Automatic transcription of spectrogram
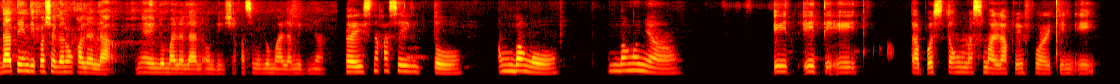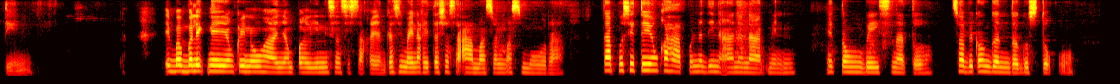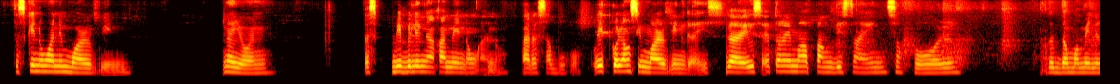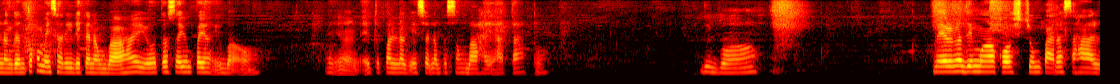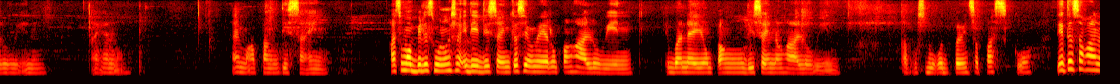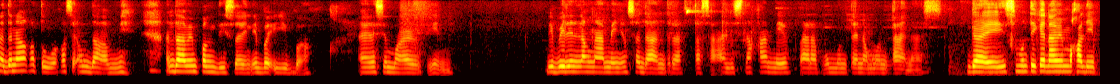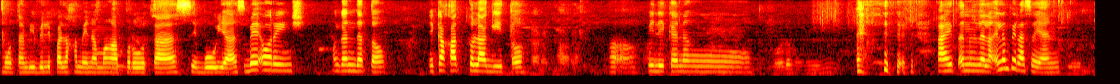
Dati hindi pa siya ganun kalala. Ngayon, lumalala na ulit siya kasi lumalamig na. Guys, nakasale to. Ang bango. Ang bango niya. 888. Tapos tong mas malaki, 1418 ibabalik niya yung kinuha niyang panglinis ng sasakyan kasi may nakita siya sa Amazon mas mura. Tapos ito yung kahapon na dinaanan namin, itong vase na to. Sabi ko, ang ganda, gusto ko. Tapos kinuha ni Marvin. Ngayon, Tapos bibili nga kami nung ano, para sa buhok. Wait ko lang si Marvin, guys. Guys, ito na yung mga pang-design sa fall. Gandang mamili ng ganito kung may sarili ka ng bahay, oh. Tapos ayun pa yung iba, oh. Ayan, ito panlagay sa labas ng bahay ata, to. Diba? Meron na din mga costume para sa Halloween. Ayan, oh. Ay, mga pang-design. Kaso mabilis mo lang siya i-design kasi meron pang Halloween. Iba na yung pang-design ng Halloween. Tapos bukod pa yun sa Pasko. Dito sa Canada, nakakatuwa kasi ang dami. Ang daming pang-design, iba-iba. Ayan si Marvin. Bibilin lang namin yung sa Dandruff. Tapos aalis na kami para pumunta ng Montanas. Guys, munti ka namin makalimutan. Bibili pala kami ng mga prutas, sibuyas. Be, orange. Maganda to. Ikakat ko lagi to. Oo. Pili ka ng... Kahit ano na lang. Ilang piraso yan?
